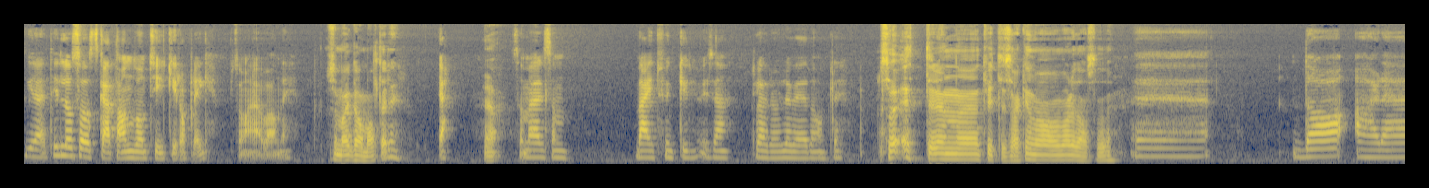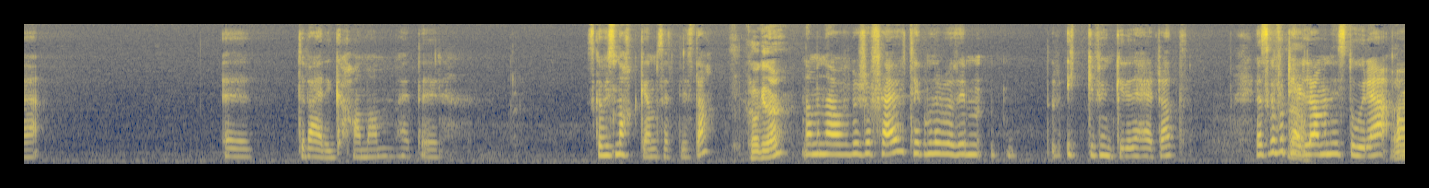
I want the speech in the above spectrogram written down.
greie til. Og så skal jeg ta en sånn tyrkeropplegg, som er vanlig. Som er gammelt, eller? Ja. Ja. Som jeg liksom veit funker, hvis jeg klarer å levere det ordentlig. Så etter den uh, Twitter-saken, hva var det da, sa du? Uh, da er det uh, Dverghamam heter Skal vi snakke om settlista? Kan ikke det? Nei, men Jeg blir så flau. Tenk om det ikke funker i det hele tatt. Jeg skal fortelle Ja. om en historie om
